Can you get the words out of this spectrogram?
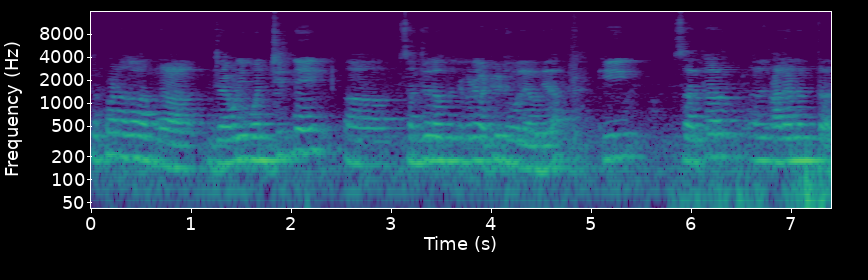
सर पण ज्यावेळी वंचितने संजय राऊतांच्याकडे अटी ठेवल्या होत्या की सरकार आल्यानंतर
